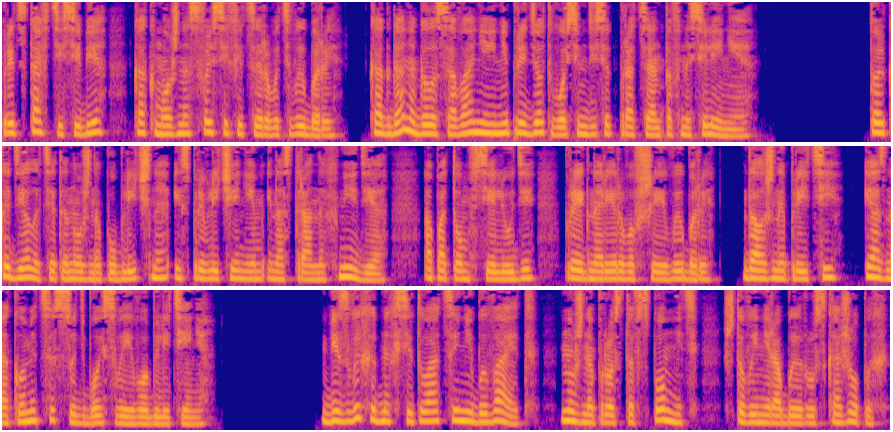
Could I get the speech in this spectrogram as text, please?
Представьте себе, как можно сфальсифицировать выборы, когда на голосование не придет 80% населения. Только делать это нужно публично и с привлечением иностранных медиа, а потом все люди, проигнорировавшие выборы, должны прийти и ознакомиться с судьбой своего бюллетеня. Безвыходных ситуаций не бывает, нужно просто вспомнить, что вы не рабы русскожопых,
